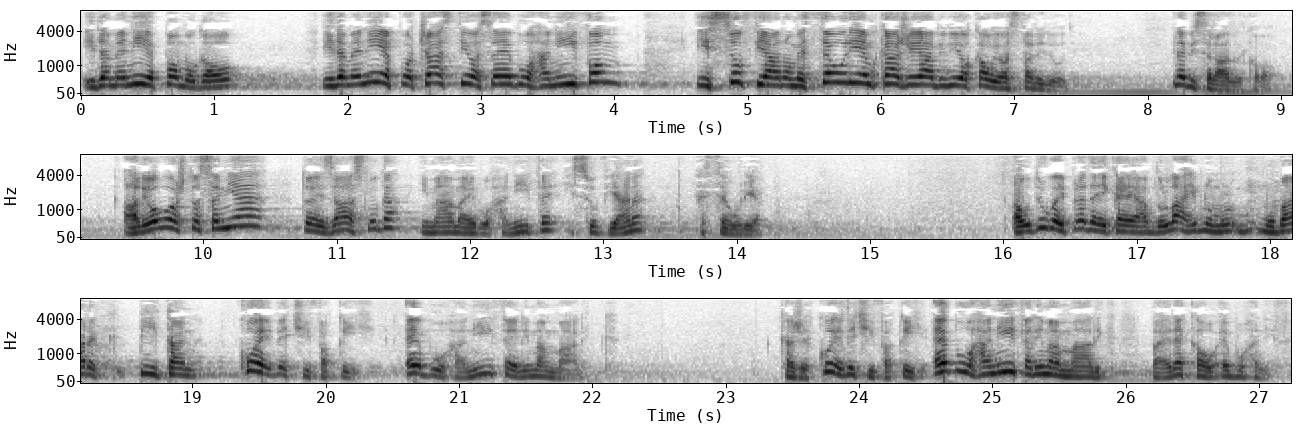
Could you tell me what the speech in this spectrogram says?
i da me nije pomogao i da me nije počastio sa Ebu Hanifom i Sufjanom Eseurijem kaže, ja bi bio kao i ostali ljudi. Ne bi se razlikovao. Ali ovo što sam ja, to je zasluga imama Ebu Hanife i Sufjana Eseurija. A u drugoj predaji kada je Abdullah ibn Mubarek pitan ko je veći fakih, Ebu Hanife ili imam Malik? Kaže, ko je veći fakih, Ebu Hanife ili imam Malik? Pa je rekao Ebu Hanife.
